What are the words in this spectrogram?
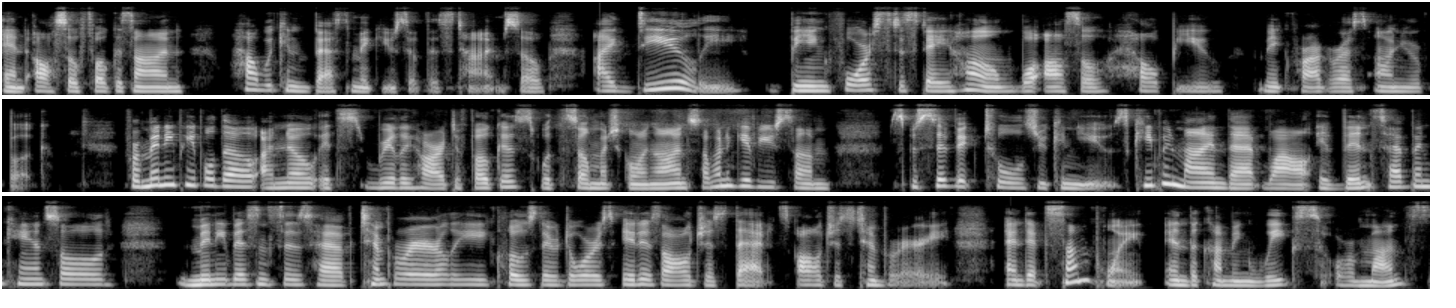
and also focus on how we can best make use of this time. So, ideally, being forced to stay home will also help you make progress on your book. For many people, though, I know it's really hard to focus with so much going on. So I want to give you some specific tools you can use. Keep in mind that while events have been canceled, many businesses have temporarily closed their doors, it is all just that. It's all just temporary. And at some point in the coming weeks or months,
